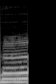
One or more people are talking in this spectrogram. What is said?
Uh,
